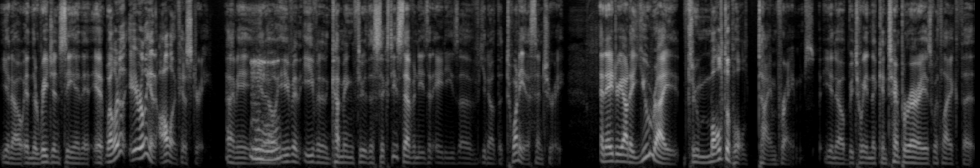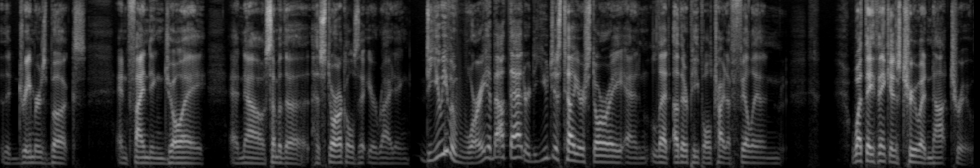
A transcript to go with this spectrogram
you know, in the Regency and it, it well, really, really in all of history. I mean, mm-hmm. you know, mm-hmm. even even coming through the 60s, 70s, and 80s of you know the 20th century. And Adriana, you write through multiple time frames, you know, between the contemporaries with like the the Dreamers books and Finding Joy, and now some of the historicals that you're writing. Do you even worry about that, or do you just tell your story and let other people try to fill in what they think is true and not true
